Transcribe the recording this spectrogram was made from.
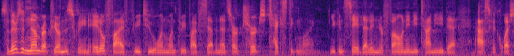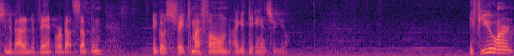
So there's a number up here on the screen 805 321 1357. That's our church texting line. You can save that in your phone anytime you need to ask a question about an event or about something. It goes straight to my phone. I get to answer you. If you aren't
